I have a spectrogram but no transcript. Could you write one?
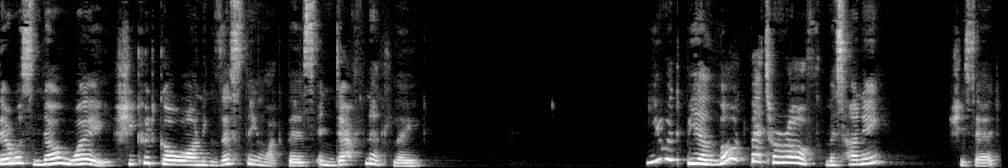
There was no way she could go on existing like this indefinitely. You would be a lot better off, Miss Honey, she said,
